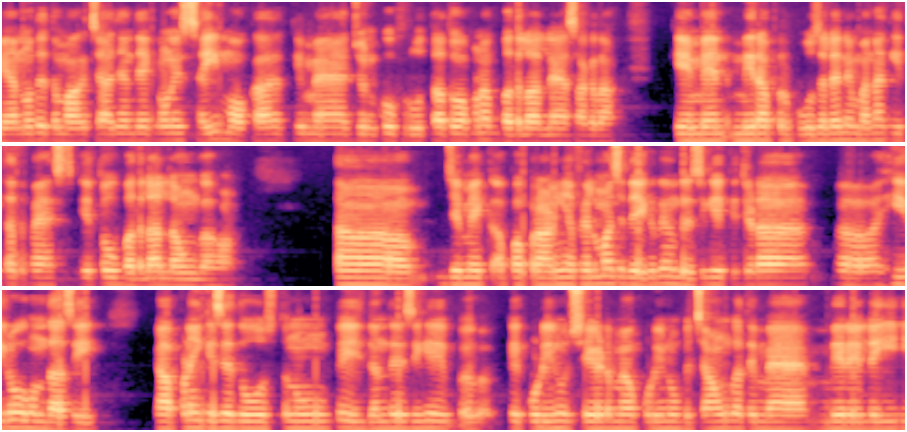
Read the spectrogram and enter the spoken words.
ਮਿਆਨੋ ਦੇ ਦਿਮਾਗ 'ਚ ਆ ਜਾਂਦੇ ਆ ਕਿ ਉਹਨੇ ਸਹੀ ਮੌਕਾ ਕਿ ਮੈਂ ਜੁਨਕੋ ਫਰੂਤਾ ਤੋਂ ਆਪਣਾ ਬਦਲਾ ਲੈ ਸਕਦਾ। ਕਿ ਮੈਂ, ਮੇਰਾ ਪ੍ਰਪੋਜ਼ਲ ਇਹਨੇ ਮਨਾ ਕੀਤਾ ਤੇ ਮੈਂ ਇਹ ਤੋਂ ਬਦਲਾ ਲਵਾਂਗਾ ਹੁਣ। ਤਾਂ ਜਿਵੇਂ ਆਪਾਂ ਪੁਰਾਣੀਆਂ ਫਿਲਮਾਂ 'ਚ ਦੇਖਦੇ ਹੁੰਦੇ ਸੀਗੇ ਕਿ ਜਿਹੜਾ ਹੀਰੋ ਹੁੰਦਾ ਸੀ, ਆਪਣੇ ਕਿਸੇ ਦੋਸਤ ਨੂੰ ਭੇਜ ਦਿੰਦੇ ਸੀਗੇ ਕਿ ਕੁੜੀ ਨੂੰ ਛੇੜ ਮੈਂ ਉਹ ਕੁੜੀ ਨੂੰ ਬਚਾਉਂਗਾ ਤੇ ਮੈਂ ਮੇਰੇ ਲਈ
